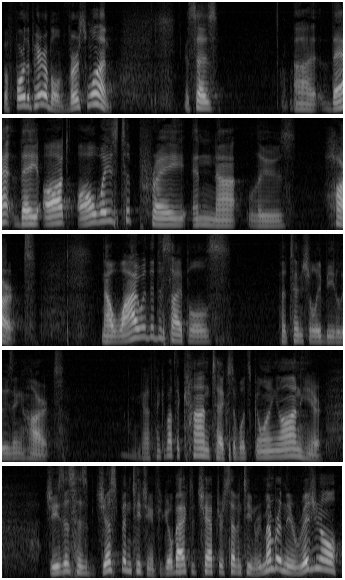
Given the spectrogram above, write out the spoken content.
before the parable, verse 1. It says, uh, that they ought always to pray and not lose heart. Now, why would the disciples potentially be losing heart? You got to think about the context of what's going on here. Jesus has just been teaching. If you go back to chapter 17, remember in the original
